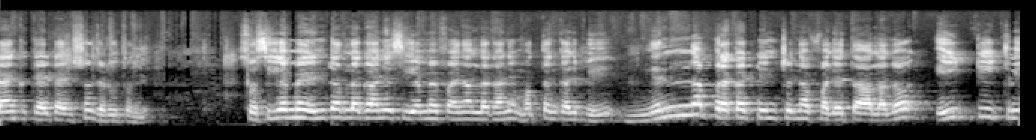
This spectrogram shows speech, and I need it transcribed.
ర్యాంక్ కేటాయించడం జరుగుతుంది. సో సీఎంఏ ఇంటర్లో కానీ సీఎంఏ ఫైనల్లో కానీ మొత్తం కలిపి నిన్న ప్రకటించిన ఫలితాలలో eighty three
